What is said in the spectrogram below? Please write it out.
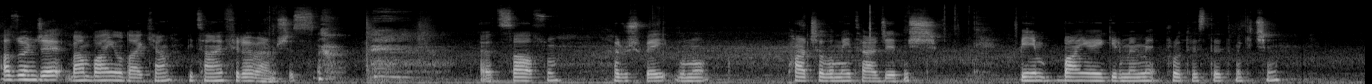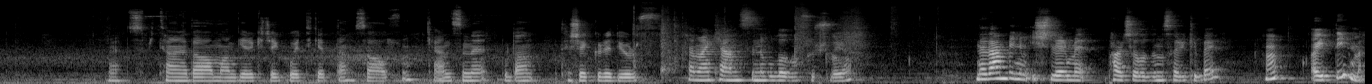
Az önce ben banyodayken bir tane fire vermişiz. evet sağ olsun Haruş Bey bunu parçalamayı tercih etmiş. Benim banyoya girmemi protesto etmek için. Evet bir tane daha almam gerekecek bu etiketten sağ olsun. Kendisine buradan teşekkür ediyoruz. Hemen kendisini bulalım suçluyu. Neden benim işlerimi parçaladınız Haruki Bey? Hı? Ayıp değil mi?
